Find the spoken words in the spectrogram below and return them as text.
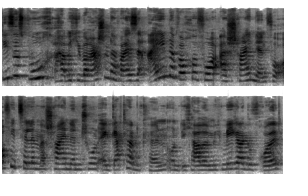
Dieses Buch habe ich überraschenderweise eine Woche vor Erscheinen, vor offiziellem Erscheinen schon ergattern können und ich habe mich mega gefreut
